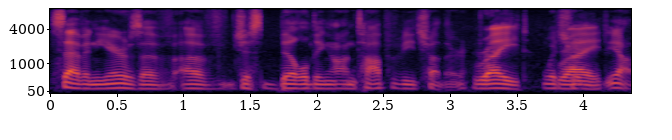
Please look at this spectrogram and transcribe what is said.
seven years of of just building on top of each other right which right would, yeah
